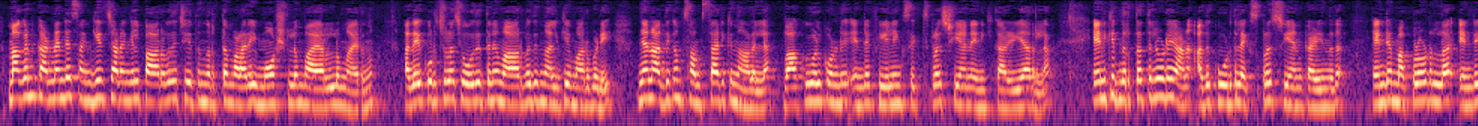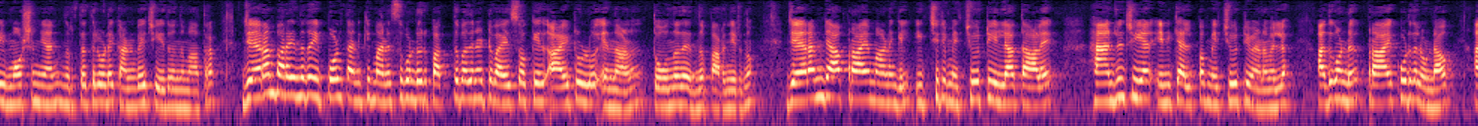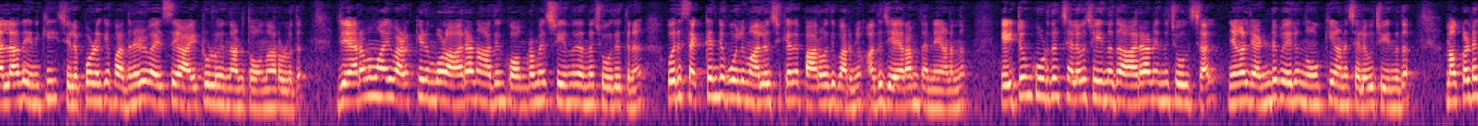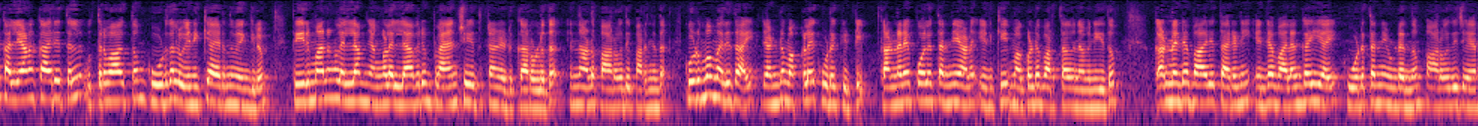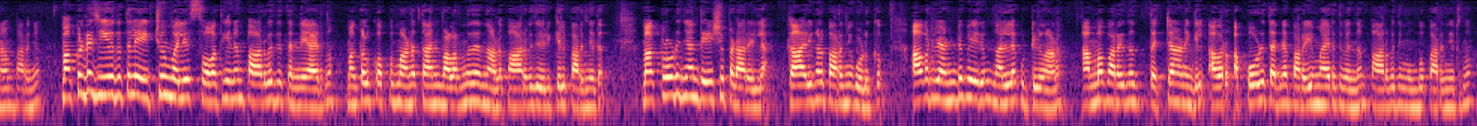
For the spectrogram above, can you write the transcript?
മകൻ കണ്ണന്റെ സംഗീത ചടങ്ങിൽ പാർവതി ചെയ്ത നൃത്തം വളരെ ഇമോഷണലും വൈറലുമായിരുന്നു അതേക്കുറിച്ചുള്ള ചോദ്യത്തിന് പാർവതി നൽകിയ മറുപടി ഞാൻ അധികം സംസാരിക്കുന്ന ആളല്ല. വാക്കുകൾ കൊണ്ട് എന്റെ ഫീലിംഗ്സ് എക്സ്പ്രസ് ചെയ്യാൻ എനിക്ക് കഴിയാറില്ല. എനിക്ക് നൃത്തത്തിലൂടെയാണ് അത് കൂടുതൽ എക്സ്പ്രസ് ചെയ്യാൻ കഴിയുന്നത്. എന്റെ മക്കളോടുള്ള എന്റെ ഇമോഷൻ ഞാൻ നൃത്തത്തിലൂടെ കൺവേ ചെയ്തു എന്ന് മാത്രം. ജയറാം പറയുന്നത് ഇപ്പോൾ തനിക്ക് മനസ്സുകൊണ്ട് ഒരു പത്ത് പതിനെട്ട് വയസ്സൊക്കെ ആയിട്ടുള്ളൂ എന്നാണ് തോന്നുന്നത് എന്ന് പറഞ്ഞിരുന്നു. ജയറാമിന്റെ ആ പ്രായമാണെങ്കിൽ ഇച്ചിരി മെച്യൂരിറ്റി ഇല്ലാത്ത ആളെ ഹാൻഡിൽ ചെയ്യാൻ എനിക്ക് അല്പം മെച്യൂരിറ്റി വേണമല്ലോ. അതുകൊണ്ട് പ്രായക്കൂടുതൽ ഉണ്ടാവും അല്ലാതെ എനിക്ക് ചിലപ്പോഴൊക്കെ പതിനേഴ് വയസ്സേ ആയിട്ടുള്ളൂ എന്നാണ് തോന്നാറുള്ളത്. ജയറമുമായി വഴക്കിടുമ്പോൾ ആരാണ് ആദ്യം കോംപ്രമൈസ് ചെയ്യുന്നത് എന്ന ചോദ്യത്തിന് ഒരു സെക്കൻഡ് പോലും ആലോചിക്കാതെ പാർവതി പറഞ്ഞു അത് ജയറാം തന്നെയാണെന്ന്. ഏറ്റവും കൂടുതൽ ചെലവ് ചെയ്യുന്നത് ആരാണെന്ന് ചോദിച്ചാൽ ഞങ്ങൾ രണ്ടുപേരും നോക്കിയാണ് ചെലവ് ചെയ്യുന്നത്. മക്കളുടെ കല്യാണ കാര്യത്തിൽ ഉത്തരവാദിത്വം കൂടുതൽ എനിക്കായിരുന്നുവെങ്കിലും തീരുമാനങ്ങളെല്ലാം ഞങ്ങൾ എല്ലാവരും പ്ലാൻ ചെയ്തിട്ടാണ് എടുക്കാറുള്ളത് എന്നാണ് പാർവതി പറഞ്ഞത്. കുടുംബം വലുതായി രണ്ട് മക്കളെ കൂടെ കിട്ടി. കണ്ണനെ പോലെ തന്നെയാണ് എനിക്ക് മകളുടെ ഭർത്താവ് നവനീതും കണ്ണന്റെ ഭാര്യ തരണി എന്റെ വലങ്കൈയായി കൂടെ തന്നെയുണ്ടെന്നും പാർവതി ജയറാം പറഞ്ഞു. മക്കളുടെ ജീവിതത്തിലെ ഏറ്റവും വലിയ സ്വാധീനം പാർവതി തന്നെയായിരുന്നു. മക്കൾക്കൊപ്പമാണ് താൻ വളർന്നതെന്നാണ് പാർവതി ഒരിക്കൽ പറഞ്ഞത്. മക്കളോട് ഞാൻ ദേഷ്യപ്പെടാറില്ല. കാര്യങ്ങൾ പറഞ്ഞു കൊടുക്കും. അവർ രണ്ടുപേരും നല്ല കുട്ടികളാണ്. അമ്മ പറയുന്നത് തെറ്റാണെങ്കിൽ അവർ അപ്പോൾ തന്നെ പറയുമായിരുന്നുവെന്നും പാർവതി മുമ്പ് പറഞ്ഞിരുന്നു.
